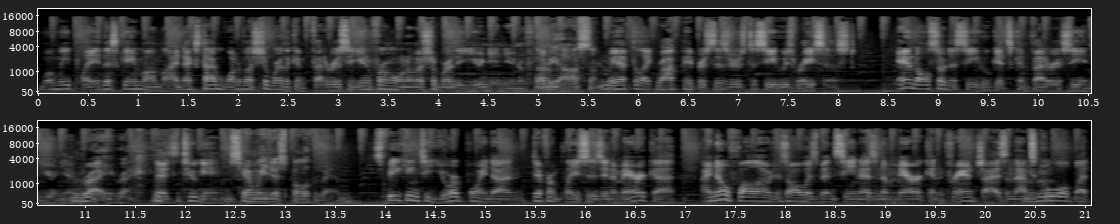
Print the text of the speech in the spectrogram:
when we play this game online next time, one of us should wear the Confederacy uniform, and one of us should wear the Union uniform. That'd be awesome. We have to like rock paper scissors to see who's racist, and also to see who gets Confederacy and Union. Right, right. There's two games. Can we just both win? Speaking to your point on different places in America, I know Fallout has always been seen as an American franchise, and that's mm-hmm. cool, but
